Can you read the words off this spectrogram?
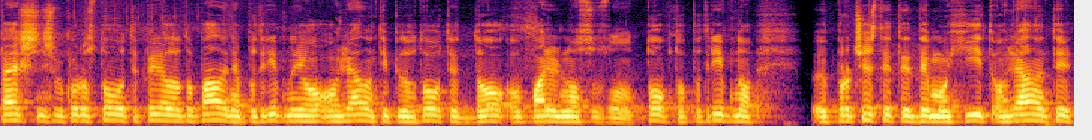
перш ніж використовувати прилад опалення, потрібно його оглянути і підготувати до опалювального сезону. Тобто потрібно е, прочистити димохід, оглянути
